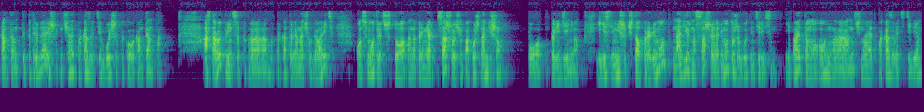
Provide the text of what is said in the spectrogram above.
контент ты потребляешь, и начинает показывать тебе больше такого контента. А второй принцип, про который я начал говорить, он смотрит, что, например, Саша очень похож на Мишу по поведению. И если Миша читал про ремонт, наверное, Саше ремонт тоже будет интересен. И поэтому он э, начинает показывать тебе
